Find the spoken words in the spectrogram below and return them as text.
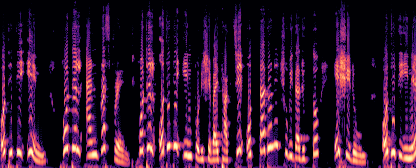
Atithi inn, hotel and restaurant. Hotel Atithi inn পরিষেবায় থাকছে অত্যাধুনিক সুবিধাযুক্ত এসি রুম। অতিথি ইনে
